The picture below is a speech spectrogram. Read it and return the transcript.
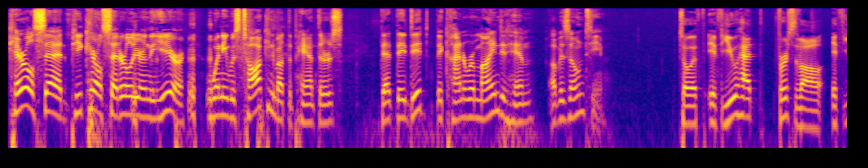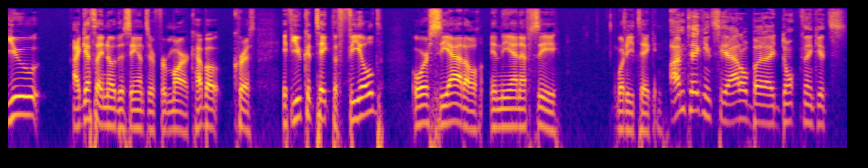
Carroll said. Pete Carroll said earlier in the year when he was talking about the Panthers that they did. They kind of reminded him of his own team. So if if you had first of all, if you I guess I know this answer for Mark. How about Chris? If you could take the field or Seattle in the NFC, what are you taking? I'm taking Seattle, but I don't think it's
